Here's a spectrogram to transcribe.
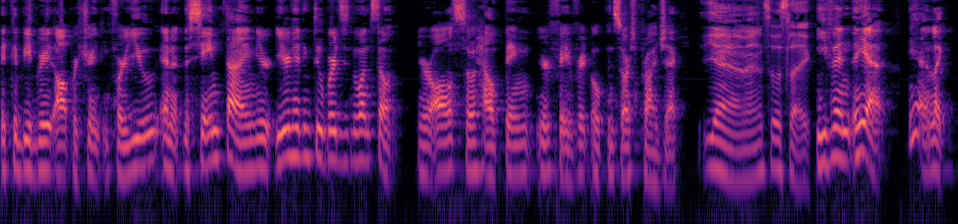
it could be a great opportunity for you. And at the same time, you're you're hitting two birds with one stone. You're also helping your favorite open source project. yeah, man. So it's like Even yeah, yeah. Like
